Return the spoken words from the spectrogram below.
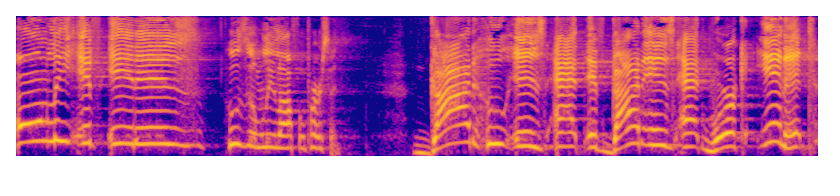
only if it is who's the only lawful person? God who is at, if God is at work in it,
